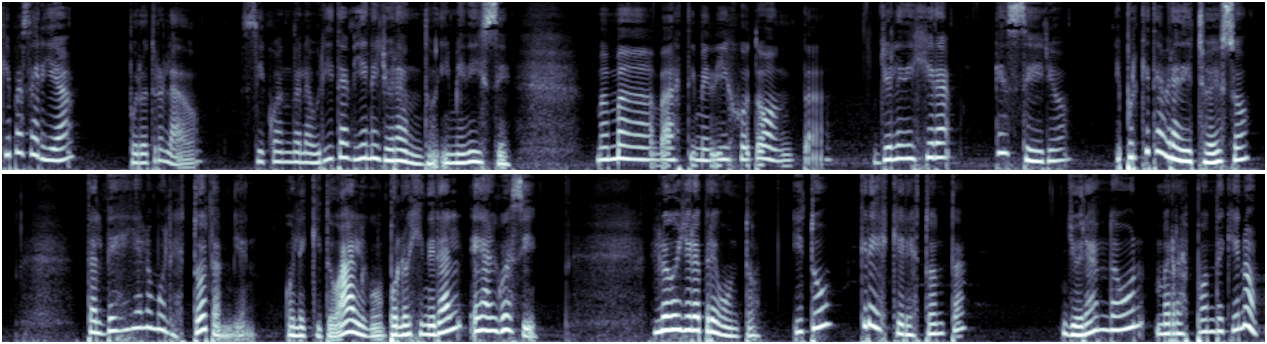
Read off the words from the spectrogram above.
¿Qué pasaría, por otro lado, si cuando Laurita viene llorando y me dice, Mamá, Basti me dijo tonta, yo le dijera, ¿en serio? ¿Y por qué te habrá dicho eso? Tal vez ella lo molestó también, o le quitó algo. Por lo general es algo así. Luego yo le pregunto, ¿y tú crees que eres tonta? Llorando aún, me responde que no.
